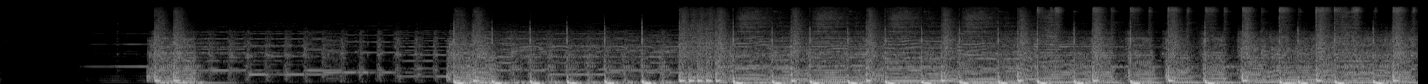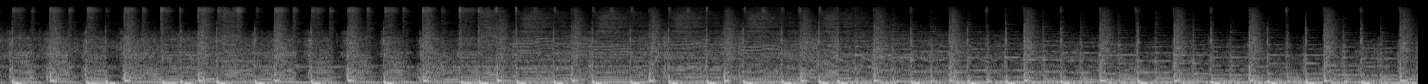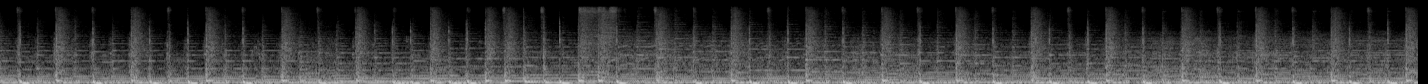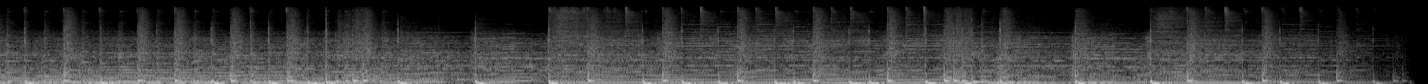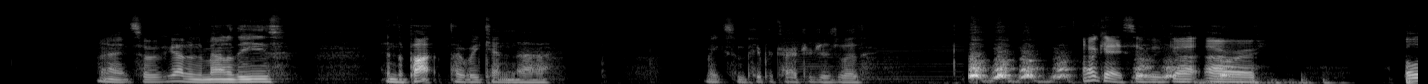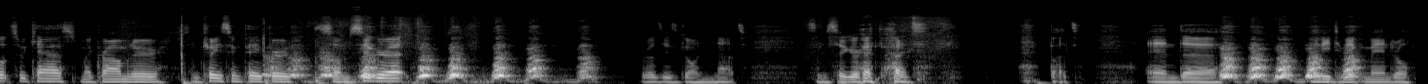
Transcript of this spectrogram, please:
So we've got an amount of these in the pot that we can uh, make some paper cartridges with. Okay, so we've got our bullets we cast, micrometer, some tracing paper, some cigarette. Rosie's going nuts. Some cigarette butts, butts, and uh, we need to make a mandrel.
